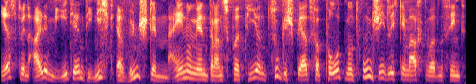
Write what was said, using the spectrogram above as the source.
Erst wenn alle Medien, die nicht erwünschte Meinungen transportieren, zugesperrt, verboten und unschädlich gemacht worden sind,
